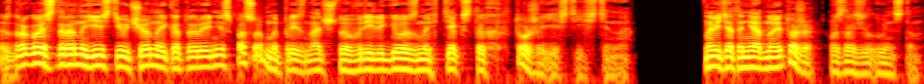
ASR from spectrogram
С другой стороны, есть и ученые, которые не способны признать, что в религиозных текстах тоже есть истина. Но ведь это не одно и то же, — возразил Уинстон.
